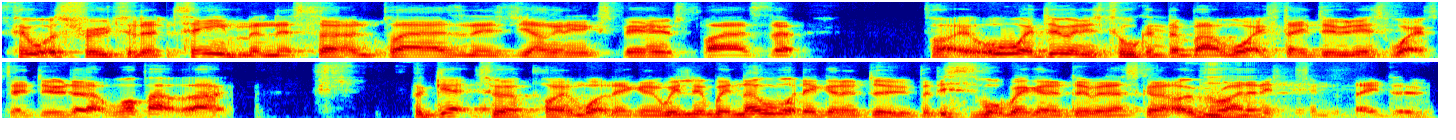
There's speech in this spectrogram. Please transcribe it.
filters through to the team and there's certain players and there's young and inexperienced players that all we're doing is talking about what if they do this, what if they do that, what about that? Forget to a point what they're going to. We, we know what they're going to do, but this is what we're going to do, and that's going to override mm. anything that they do.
